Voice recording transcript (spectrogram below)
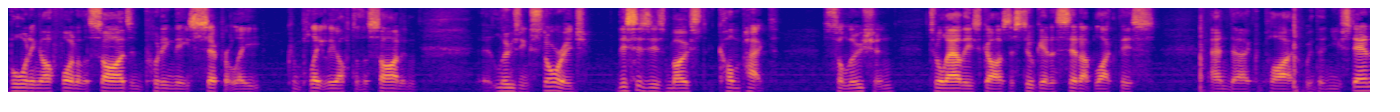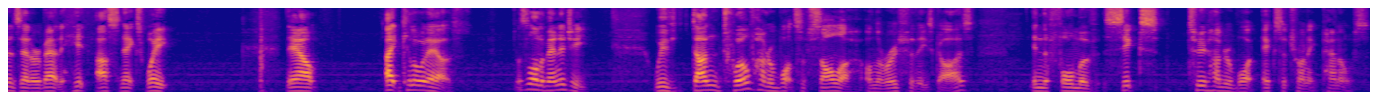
boarding off one of the sides and putting these separately completely off to the side and losing storage, this is his most compact solution to allow these guys to still get a setup like this and uh, comply with the new standards that are about to hit us next week. Now, 8 kilowatt hours, that's a lot of energy. We've done 1200 watts of solar on the roof for these guys in the form of six 200 watt exotronic panels.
